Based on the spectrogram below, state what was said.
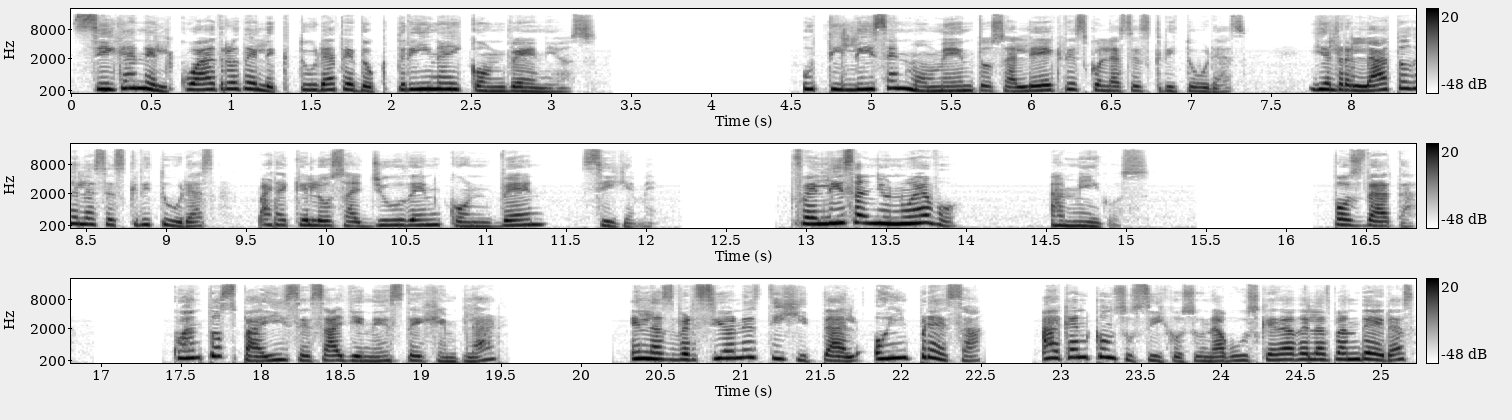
Sigan el cuadro de lectura de doctrina y convenios. Utilicen momentos alegres con las escrituras y el relato de las escrituras para que los ayuden con Ven, sígueme. ¡Feliz Año Nuevo, amigos! Postdata. ¿Cuántos países hay en este ejemplar? En las versiones digital o impresa, hagan con sus hijos una búsqueda de las banderas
